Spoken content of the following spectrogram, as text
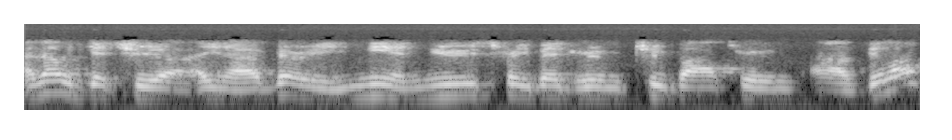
and that would get you, a, you know, a very near new three bedroom, two bathroom uh, villa.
